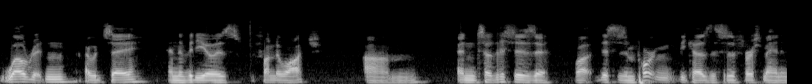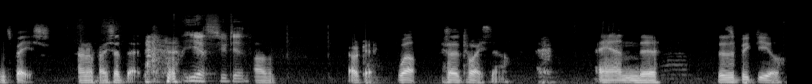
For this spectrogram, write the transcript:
well written, I would say, and the video is fun to watch. Um, and so this is, uh, well, this is important because this is the first man in space. I don't know if I said that. Yes, you did. Um, okay, well, I said it twice now, and uh, this is a big deal.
